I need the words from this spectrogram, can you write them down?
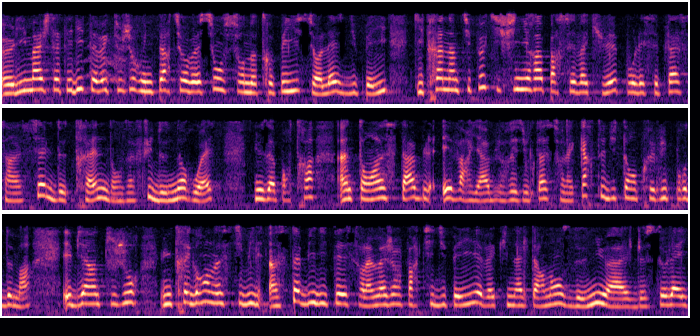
euh, l'image satellite avec toujours une perturbation sur notre pays, sur l'est du pays, qui traîne un petit peu, qui finira par s'évacuer pour laisser place à un ciel de traîne dans un flux de nord-ouest, qui nous apportera un temps instable et variable. Résultat, sur la carte du temps prévue pour demain, eh bien, toujours une très grande instabilité sur la majeure partie du pays, avec une alternance de nuages, de soleil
